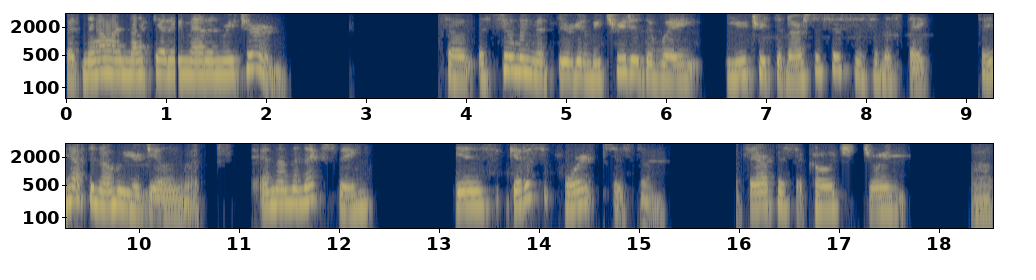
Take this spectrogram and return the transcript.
but now I'm not getting that in return. So assuming that you're going to be treated the way you treat the narcissist is a mistake. So you have to know who you're dealing with. And then the next thing is get a support system, a therapist, a coach, join uh,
